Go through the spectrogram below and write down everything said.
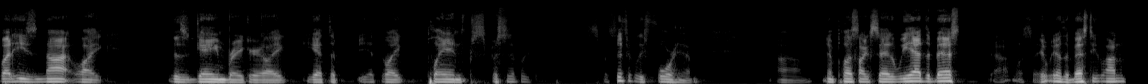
but he's not like this game breaker. Like you have to you have to like plan specifically specifically for him. Um, and plus, like I said, we had the best. I'm gonna say we have the best D line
